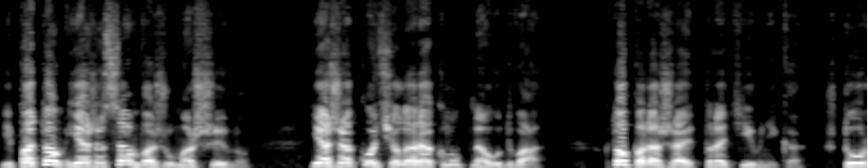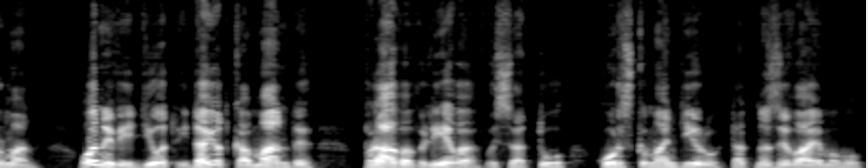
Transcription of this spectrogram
И потом, я же сам вожу машину. Я же окончил аэроклуб на У-2. Кто поражает противника? Штурман. Он и ведет, и дает команды вправо, влево, высоту, курс командиру, так называемому.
